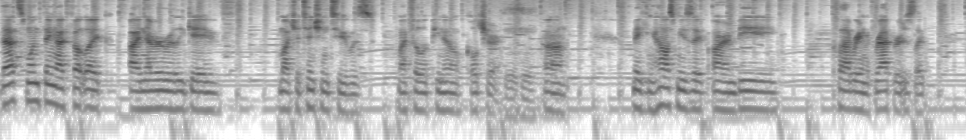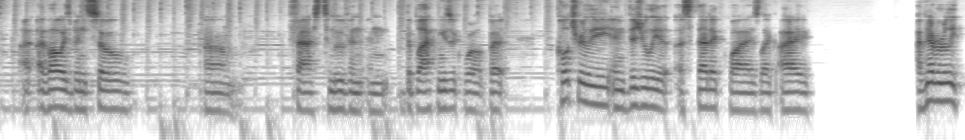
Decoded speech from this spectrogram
that's one thing I felt like I never really gave much attention to was my Filipino culture. hmm Um, making house music, R and B, collaborating with rappers. Like, I, I've always been so um, fast to move in, in the black music world, but culturally and visually, aesthetic wise, like I, I've never really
